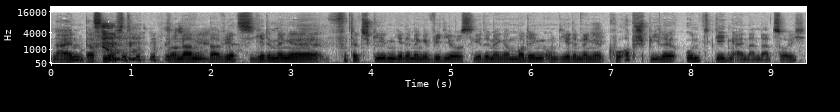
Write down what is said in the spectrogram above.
nein, das nicht. Sondern da wird es jede Menge Footage geben, jede Menge Videos, jede Menge Modding und jede Menge Koop-Spiele und gegeneinander Zeug.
